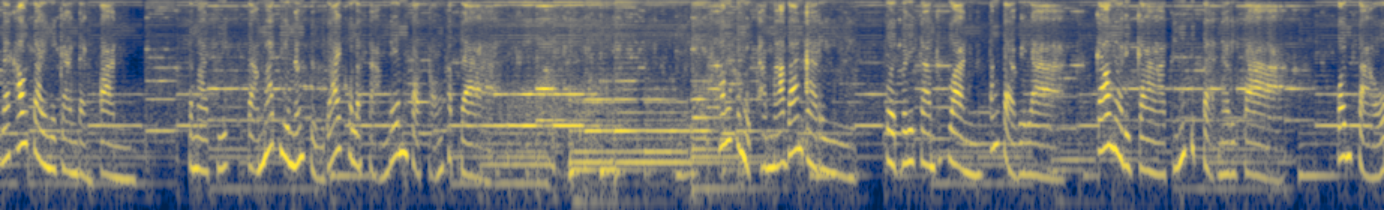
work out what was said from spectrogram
และเข้าใจในการแบ่งปัน สมาชิกสามารถยืมหนังสือได้คนละสามเล่มต่อสองสัปดาห์ห้องสมุดธรรมะบ้านอารี เปิดบริการทุกวันตั้งแต่เวลา 9 นาฬิกาถึง 18 นาฬิกา วันเสาร์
